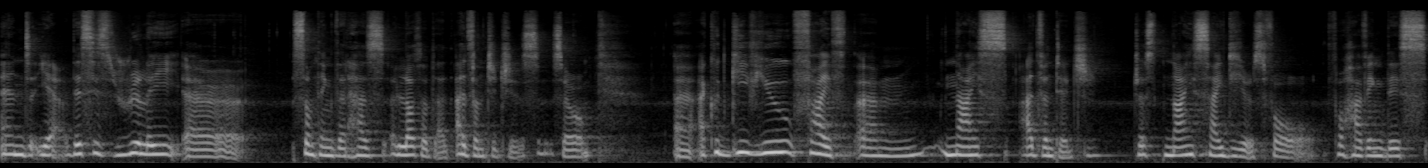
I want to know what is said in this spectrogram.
and yeah, this is really uh, something that has a lot of advantages. So uh, I could give you five um, nice advantage, just nice ideas for for having this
